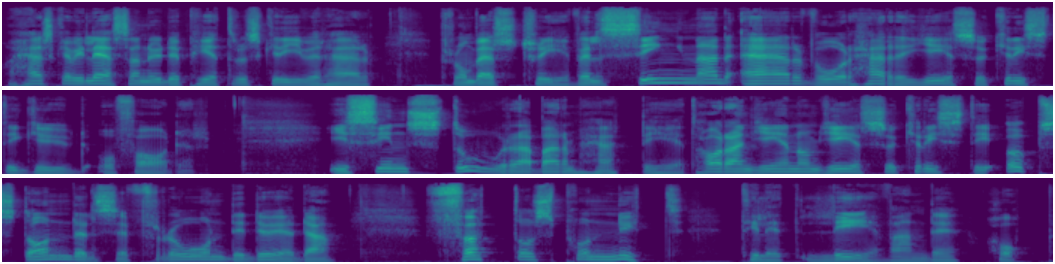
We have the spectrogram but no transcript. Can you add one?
Och här ska vi läsa nu det Petrus skriver här från vers 3. Välsignad är vår Herre Jesu Kristi Gud och Fader. I sin stora barmhärtighet har han genom Jesu Kristi uppståndelse från de döda fött oss på nytt till ett levande hopp.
